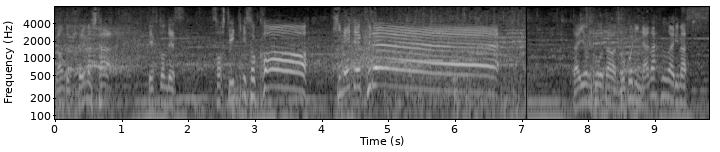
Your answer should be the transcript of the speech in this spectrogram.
バウンド拾いました。レフトンです。そして一気に速攻。決めてくる第4クォーターは残り7分あります。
